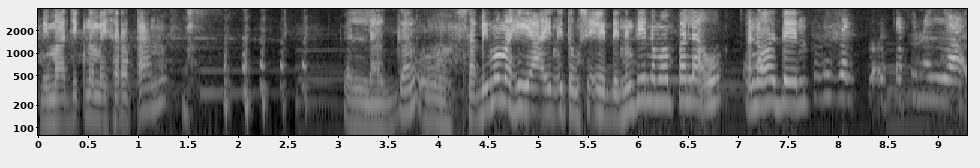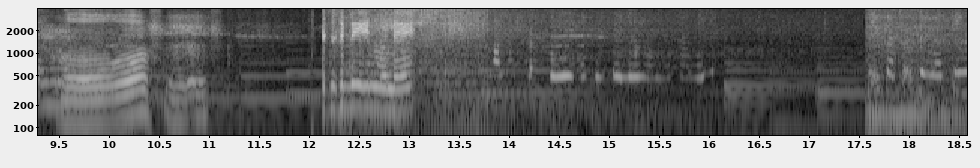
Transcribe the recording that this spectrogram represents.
May magic na may sarap pa, no? Talaga, oh. Sabi mo mahiyain itong si Eden. Hindi naman pala, oh. Ano, Eden? Kumisag po kasi may yain. Oo. Mm. Ito sabihin mo, ne. Salamat po dumating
